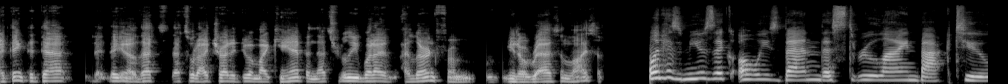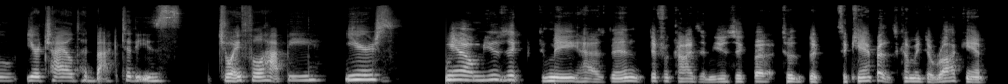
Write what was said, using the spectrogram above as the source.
i think that, that that you know that's that's what i try to do in my camp and that's really what i, I learned from you know raz and liza Well, has music always been this through line back to your childhood, back to these joyful, happy years? You know, music to me has been different kinds of music, but to the to camper that's coming to rock camp,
